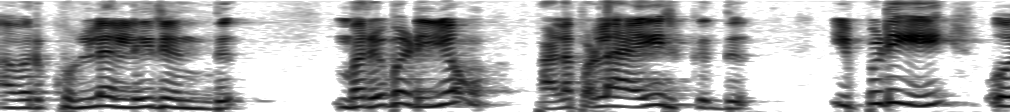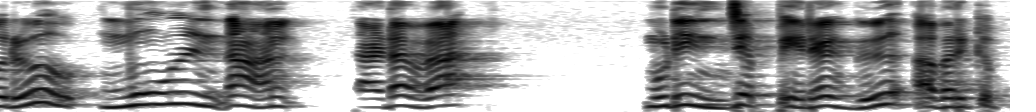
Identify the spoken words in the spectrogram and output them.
அவருக்குள்ளிருந்து மறுபடியும் பல இருக்குது. இப்படி ஒரு மூணு நாள் தடவை முடிஞ்ச பிறகு அவருக்கு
